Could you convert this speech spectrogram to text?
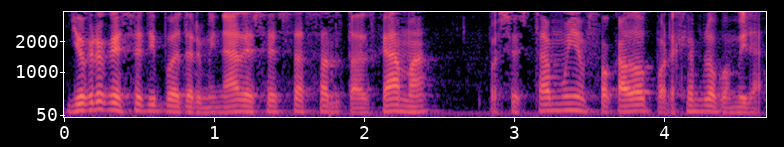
yo creo que ese tipo de terminales esas altas gamas pues está muy enfocado por ejemplo pues mira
